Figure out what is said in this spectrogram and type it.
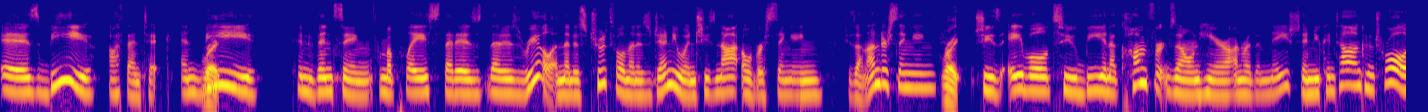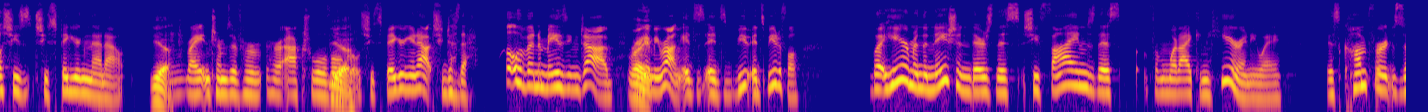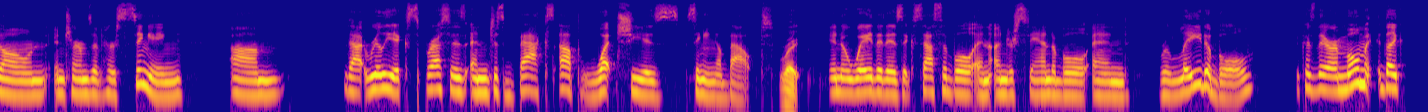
is be authentic and be convincing from a place that is that is real and that is truthful and that is genuine. She's not over singing. She's not under singing. Right. She's able to be in a comfort zone here on Rhythm Nation. You can tell on Control she's she's figuring that out. yeah. Right in terms of her her actual Yeah. vocals, she's figuring it out. She does a hell of an amazing job. Don't Right. get me wrong. It's it's beau- it's beautiful. But here in the nation, there's this. She finds this, from what I can hear anyway, this comfort zone in terms of her singing, um, that really expresses and just backs up what she is singing about Right. in a way that is accessible and understandable and relatable. Because there are moments like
